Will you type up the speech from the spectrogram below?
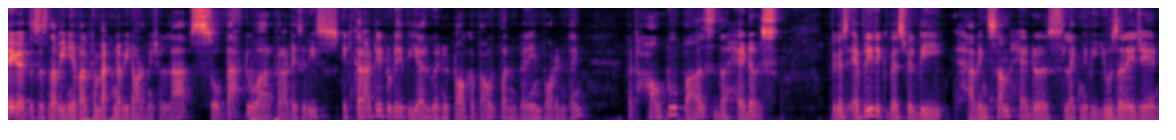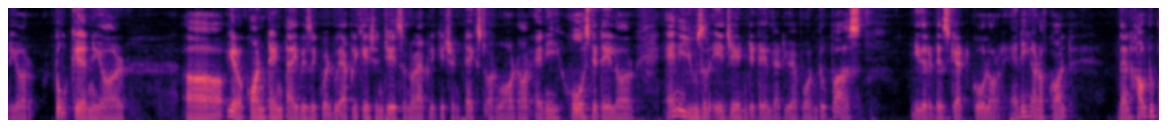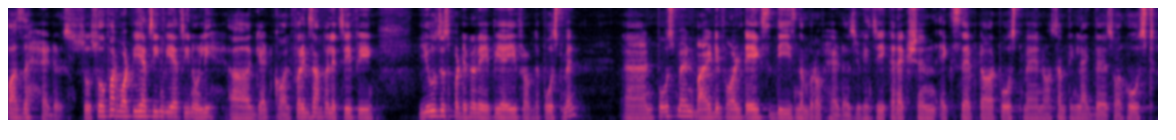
Hey guys, this is here. Welcome back to Naveen Automation Labs. So back to our karate series. In karate today we are going to talk about one very important thing that how to pass the headers because every request will be having some headers like maybe user agent, your token, your uh, you know content type is equal to application JSON or application text or what or any host detail or any user agent detail that you have want to pass either it is get call or any kind of call then how to pass the headers. So so far what we have seen we have seen only uh, get call. For example let's say if we use this particular api from the postman and postman by default takes these number of headers. You can see connection accept or postman or something like this or host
